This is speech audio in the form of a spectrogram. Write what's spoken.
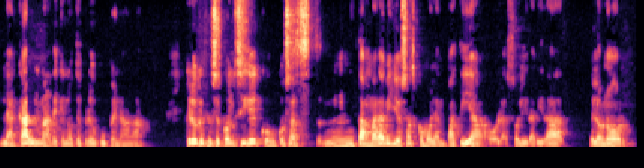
la calma de que no te preocupe nada. Creo que eso se consigue con cosas mm, tan maravillosas como la empatía o la solidaridad, el honor,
